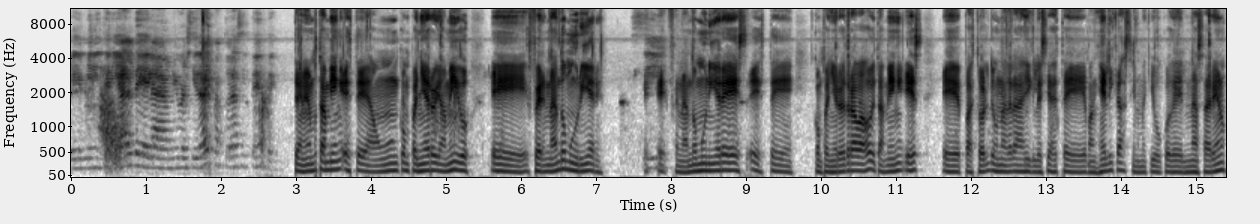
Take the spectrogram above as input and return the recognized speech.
El ministerial de la universidad y pastor asistente. Tenemos también este, a un compañero y amigo, eh, Fernando Muriere. Eh, Fernando Munier es este compañero de trabajo y también es pastor de una de las iglesias este, evangélicas, si no me equivoco, del Nazareno.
